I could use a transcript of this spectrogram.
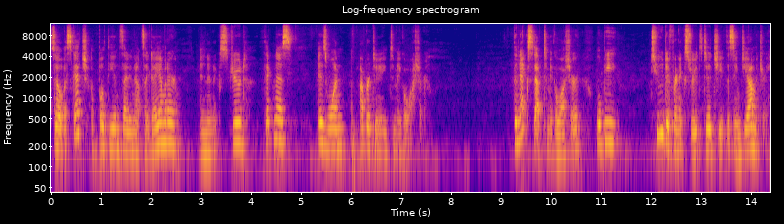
So a sketch of both the inside and outside diameter and an extrude thickness is one opportunity to make a washer. The next step to make a washer will be two different extrudes to achieve the same geometry.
